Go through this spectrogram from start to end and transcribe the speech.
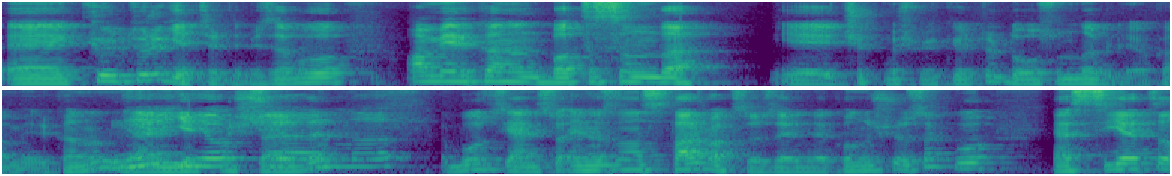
e, kültürü getirdi bize. Bu Amerika'nın batısında e, çıkmış bir kültür. Doğusunda bile yok Amerika'nın. Yani Niye yok 70'lerde. ya Allah? Bu yani en azından Starbucks özelinde konuşuyorsak bu yani Seattle,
